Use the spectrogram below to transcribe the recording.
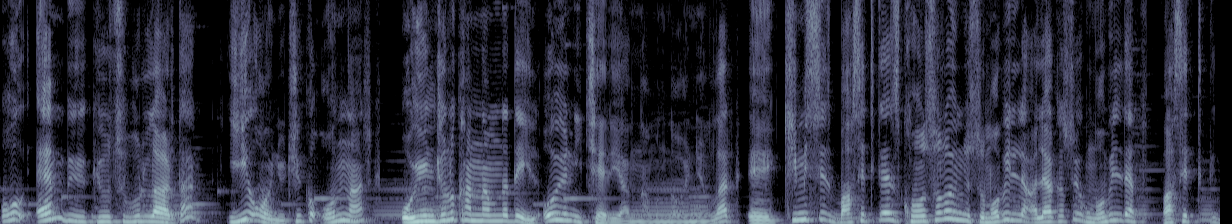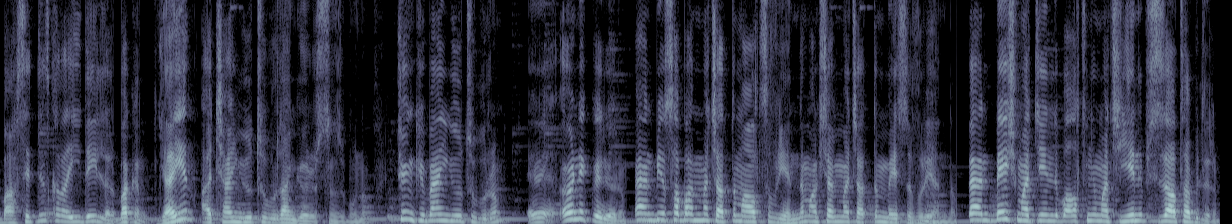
o en büyük YouTuber'lardan iyi oynuyor. Çünkü onlar oyunculuk anlamında değil, oyun içeriği anlamında oynuyorlar. Ee, kimisi bahsettikleriniz konsol oyuncusu, mobille alakası yok. Mobilde bahsettik, bahsettiğiniz kadar iyi değiller. Bakın yayın açan YouTuber'dan görürsünüz bunu. Çünkü ben YouTuber'ım. Ee, örnek veriyorum. Ben bir sabah bir maç attım 6-0 yendim. Akşam bir maç attım 5-0 yendim. Ben 5 maç yenilip 6. maçı yenip size atabilirim.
